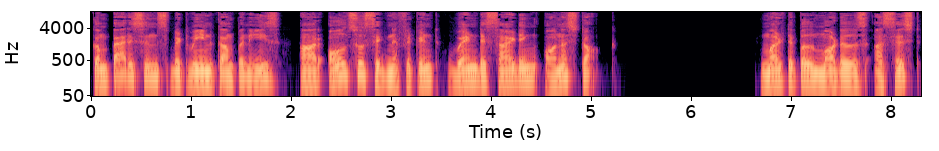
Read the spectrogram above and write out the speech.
Comparisons between companies are also significant when deciding on a stock. Multiple models assist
